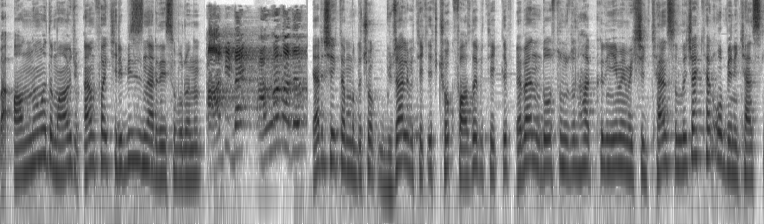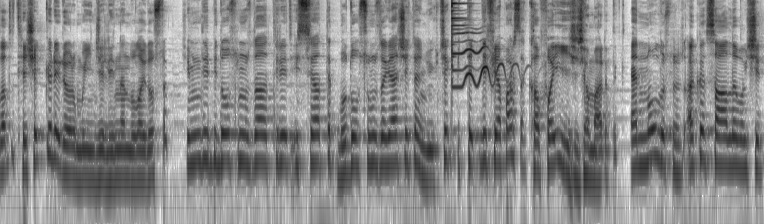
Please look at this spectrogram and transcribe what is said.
ben anlamadım abicim. En fakiri biziz neredeyse buranın. Abi ben anlamadım. Gerçekten bu da çok güzel bir teklif. Çok fazla bir teklif. Ve ben dostumuzun hakkını yememek için cancellayacakken o beni cancelladı. Teşekkür ediyorum bu inceliğinden dolayı dostum. Şimdi bir dostumuz daha trade isteği attık. Bu dostumuz da gerçekten yüksek bir teklif yaparsa kafayı yiyeceğim artık. Yani ne olursunuz akıl sağlığı için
